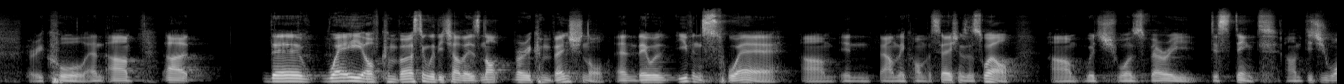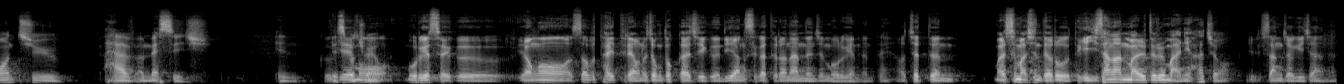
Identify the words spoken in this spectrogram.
very cool. And um, uh, their way of conversing with each other is not very conventional, and they would even swear um, in family conversations as well, um, which was very distinct. Um, did you want to have a message in 그게? 뭐 모르겠어요. 그 영어 서브타이틀에 어느 정도까지 그 뉘앙스가 드러났는지는 모르겠는데 어쨌든 말씀하신 대로 되게 이상한 말들을 많이 하죠. 일상적이지 않은.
